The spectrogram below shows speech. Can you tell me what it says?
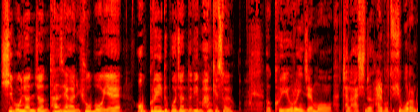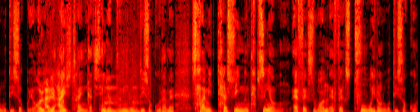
15년 전 탄생한 휴보의 업그레이드 버전들이 많겠어요. 어, 그 이후로 이제 뭐 잘 아시는 알버트 휴보라는 로봇도 있었고요. 얼굴이 알버- 아인슈타인 같이 생겼던 음, 로봇도 음. 있었고 그다음에 사람이 탈 수 있는 탑승형 FX1, FX2 이런 로봇도 있었고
